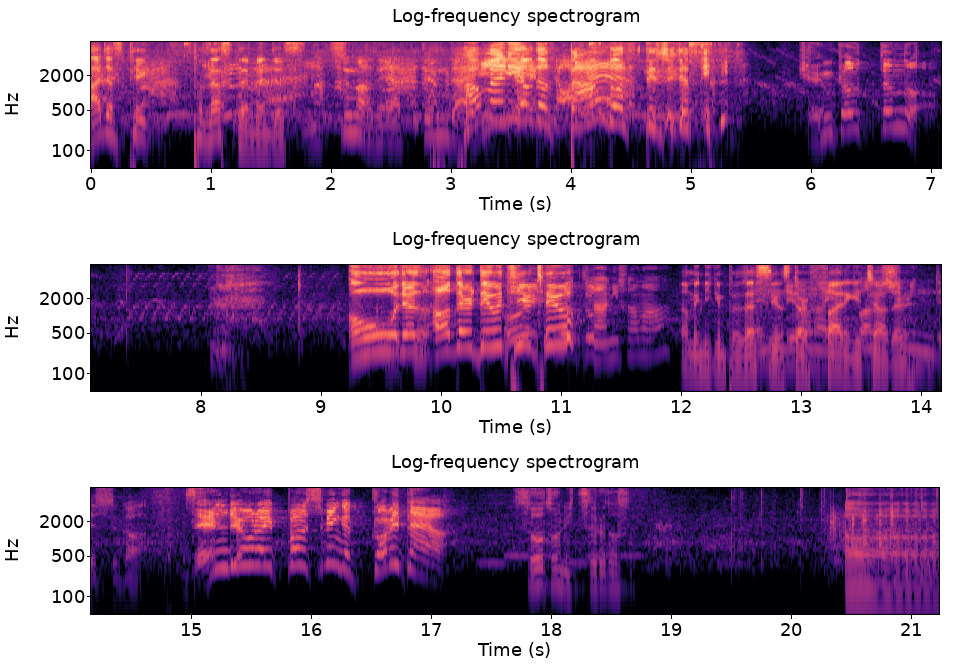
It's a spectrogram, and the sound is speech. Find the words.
I just take possess them and just. How many of those dambos did you just eat? Oh, there's other dudes here too? I mean, you can possess you and start fighting each other. Uh,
